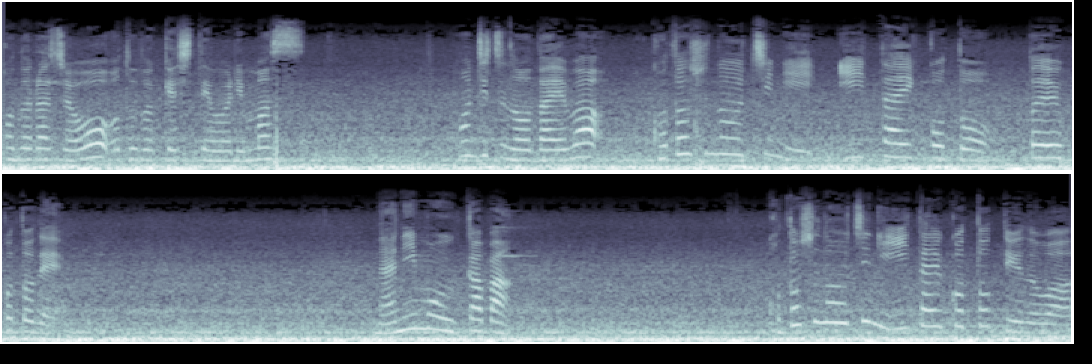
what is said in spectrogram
このラジオをお届けしております。本日のお題は今年のうちに言いたいことということで何も浮かばん。年のうちに言いたいことっていうのは、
